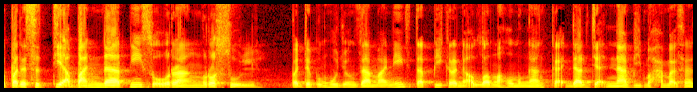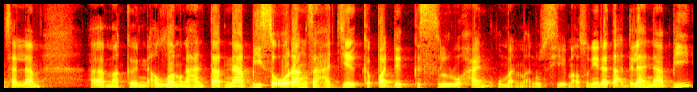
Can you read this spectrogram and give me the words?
kepada setiap bandar ni seorang rasul. Pada penghujung zaman ni tetapi kerana Allah mahu mengangkat darjat Nabi Muhammad SAW uh, maka Allah menghantar Nabi seorang sahaja kepada keseluruhan umat manusia. Maksudnya dah tak adalah Nabi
